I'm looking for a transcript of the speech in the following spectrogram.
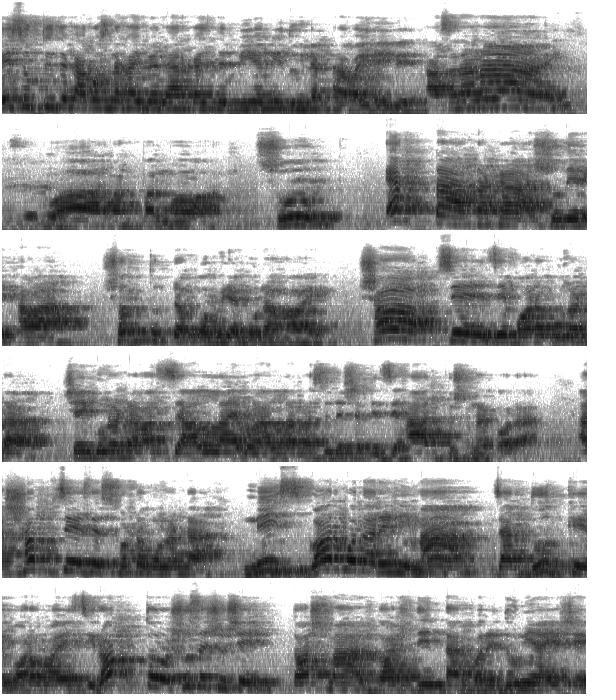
এই চুক্তিতে কাগজ লেখাইবেন, আর কাছে বিয়েলি দুই লাখ টাকা বাইরে আছে না নাই? মর অনপর মর সুদ একটা টাকা সুদের খাওয়া সত্তরটা কবিরা গুণা হয়। সবচেয়ে যে বড় গুণাটা, সেই গুণাটা হচ্ছে আল্লাহ এবং আল্লাহ রাসুলের সাথে জেহাদ ঘোষণা করা। আর সবচেয়ে যে ছোট গুণাটা, নিজ গর্ভধারিণী মা, যার দুধ খেয়ে বড় হয়েছি, রক্ত শুষে শুষে দশ মাস, দশ দিন তারপরে দুনিয়া এসে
